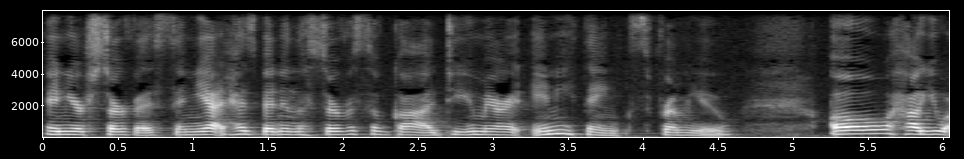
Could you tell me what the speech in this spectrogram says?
in your service and yet has been in the service of God, do you merit any thanks from you? Oh, how you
